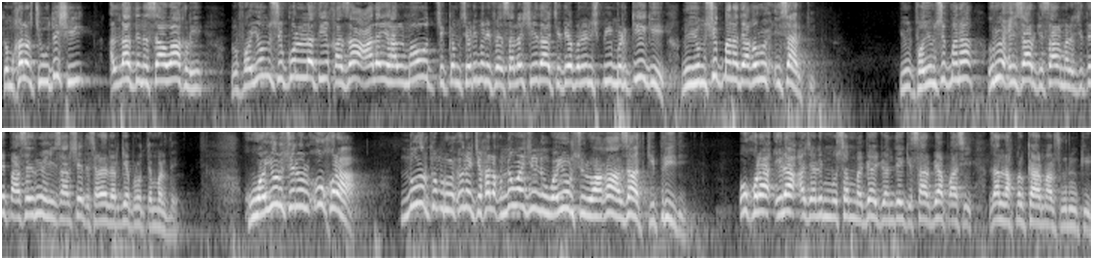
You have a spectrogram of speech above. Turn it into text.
کوم خلق چې وده شي الله دې نسا واخلي نو فیمسک التي قضا عليها الموت چې کوم سړي باندې فیصله شي دا چې دې بنن شپې مړ کیږي نو یمسک باندې دغه روح ایثار کی فیمسک باندې روح ایثار کی سار مل چې ته پاسه روح ایثار شه د سړی لرګي پروت مړ دی خو یرسل الاخرى نور کوم روحونه چې خلق نه وجنو ويرسل هغه آزاد کی پری دي وخوره الی اجل مسمى بیا ژوندې کې سار بیا پاسي ځان له خپل کار مار شروع کی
